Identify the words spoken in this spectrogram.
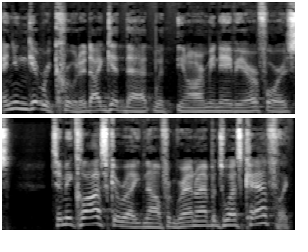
and you can get recruited. I get that with you know Army, Navy, Air Force. Timmy Kloska right now from Grand Rapids West Catholic.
